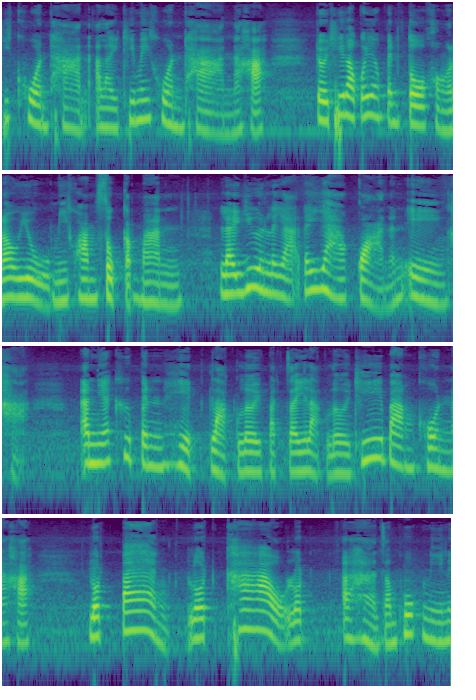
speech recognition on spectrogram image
ที่ควรทานอะไรที่ไม่ควรทานนะคะ โดยที่เราก็ยังเป็นตัวของเราอยู่มีความสุขกับมัน และยืนระยะได้ยาวกว่านั่นเองค่ะ อันนี้คือเป็นเหตุหลักเลยปัจจัยหลักเลยที่บางคนนะคะ ลดแป้ง ลดข้าว ลดอาหารจำพวกนี้ใน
